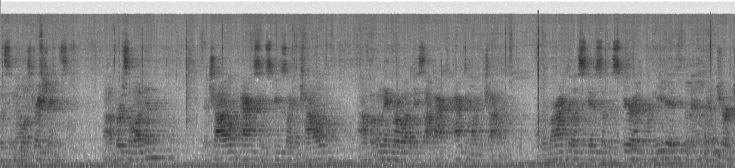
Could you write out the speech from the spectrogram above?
with some illustrations. Uh, verse 11, the child acts and speaks like a child, uh, but when they grow up, they stop act, acting like a child. Uh, the miraculous gifts of the Spirit were needed for the infant church,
